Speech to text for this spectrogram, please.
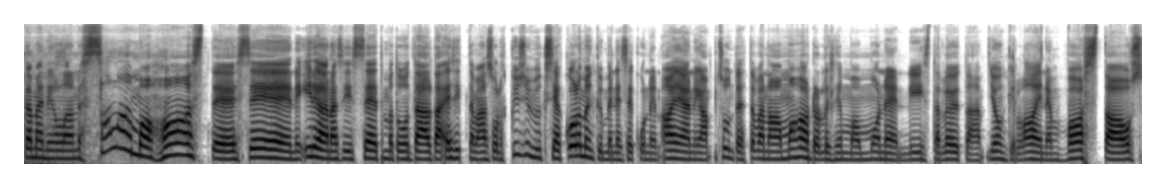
tämän illan salamahaasteeseen. Ideana siis se, että mä tuun täältä esittämään sulle kysymyksiä 30 sekunnin ajan ja sun tehtävänä on mahdollisimman monen niistä löytää jonkinlainen vastaus.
